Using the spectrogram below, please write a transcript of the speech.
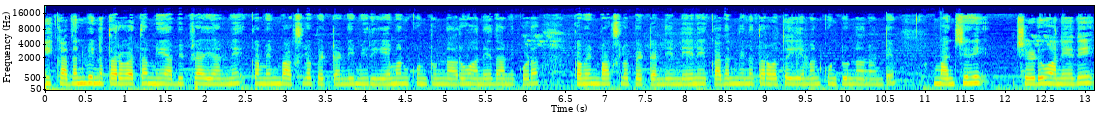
ఈ కథను విన్న తర్వాత మీ అభిప్రాయాన్ని కమెంట్ బాక్స్లో పెట్టండి. మీరు ఏమనుకుంటున్నారు అనే దాన్ని కూడా కమెంట్ బాక్స్లో పెట్టండి. నేను ఈ కథను విన్న తర్వాత ఏమనుకుంటున్నానంటే మంచి చెడు అనేది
